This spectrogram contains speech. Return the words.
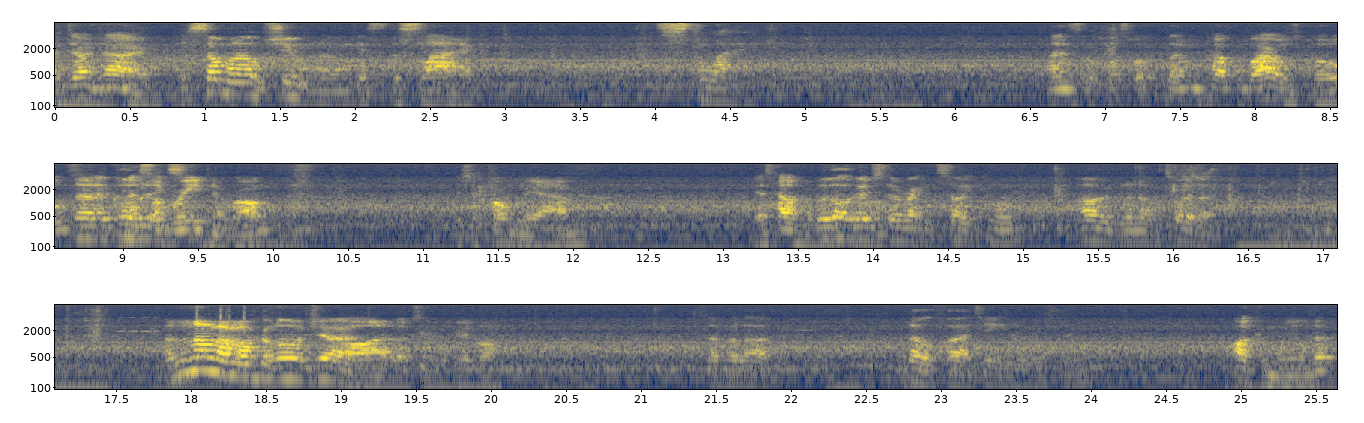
I don't know. Is someone else shooting them? It's the slag. Slag. And it's, what's what them purple barrels called? No, they're called Unless I'm reading it wrong. Which I probably am. It's helping. We've got to go to the wrecked site, come on. Oh, we've another toilet. Another rocket launcher! Oh, that looks like a good one. Let's have a look. Level 13 or something. I can wield it.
